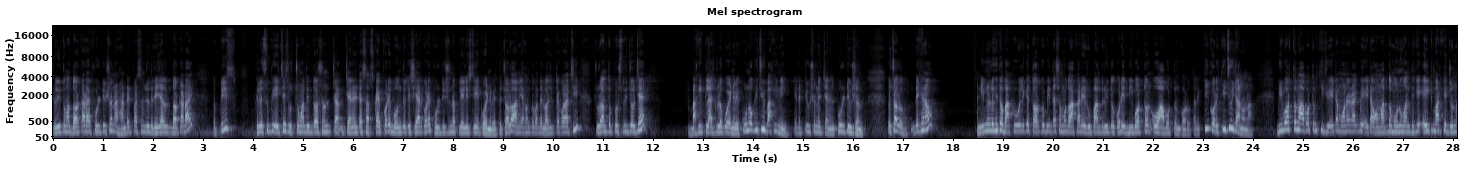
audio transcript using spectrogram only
যদি তোমার দরকার হয় ফুল টিউশন আর হান্ড্রেড পার্সেন্ট যদি রেজাল্ট দরকার হয়, তো প্লিজ ফিলোসফি এইচএস উচ্চ মাধ্যমিক দর্শন চ্যানেলটা সাবস্ক্রাইব করে, বন্ধুকে শেয়ার করে ফুল টিউশনটা প্লে লিস্ট থেকে করে নেবে। তো চলো, আমি এখন তোমাদের লজিকটা করাচ্ছি। চূড়ান্ত প্রস্তুতি চলছে। বাকি ক্লাসগুলো করে নেবে। কোনো কিছুই বাকি নেই। এটা টিউশনের চ্যানেল ফুল টিউশন তো চলো, দেখে নাও। নিম্নলিখিত বাক্যগুলিকে তর্কবিদ্যাসম্মত আকারে রূপান্তরিত করে বিবর্তন ও আবর্তন করো। তাহলে কি করে? কিছুই জানো না। বিবর্তন ও আবর্তন কিছু এটা মনে রাখবে, এটা অমাধ্যম অনুমান থেকে এইট মার্কের জন্য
